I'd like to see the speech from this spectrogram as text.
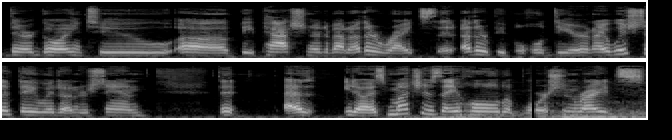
they're going to uh, be passionate about other rights that other people hold dear. And I wish that they would understand that as you know, as much as they hold abortion rights,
